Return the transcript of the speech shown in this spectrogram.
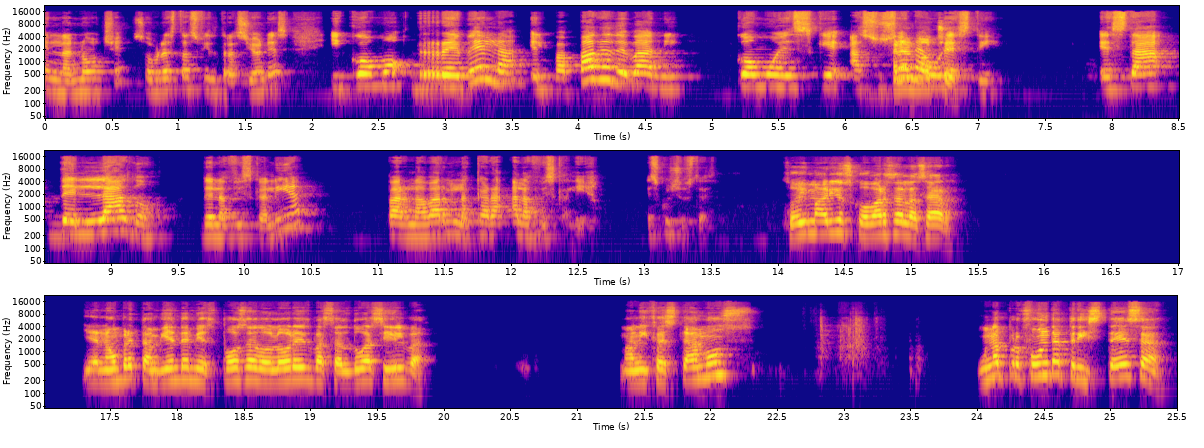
en la noche sobre estas filtraciones y cómo revela el papá de Devani cómo es que a Susana Uresti, está del lado de la fiscalía para lavarle la cara a la fiscalía. Escuche usted. Soy Mario Escobar Salazar. Y en nombre también de mi esposa Dolores Basaldúa Silva, manifestamos una profunda tristeza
